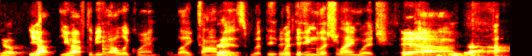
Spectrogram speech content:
Yep. You have you have to be eloquent like Tom is with the with the English language. Yeah. Uh,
